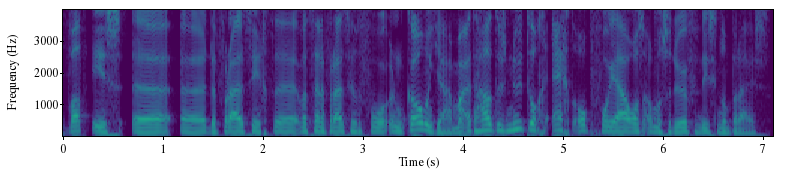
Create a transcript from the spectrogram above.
Wat, is, uh, uh, de vooruitzichten, wat zijn de vooruitzichten voor een komend jaar? Maar het houdt dus nu toch echt op voor jou als ambassadeur van Disneyland Parijs.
